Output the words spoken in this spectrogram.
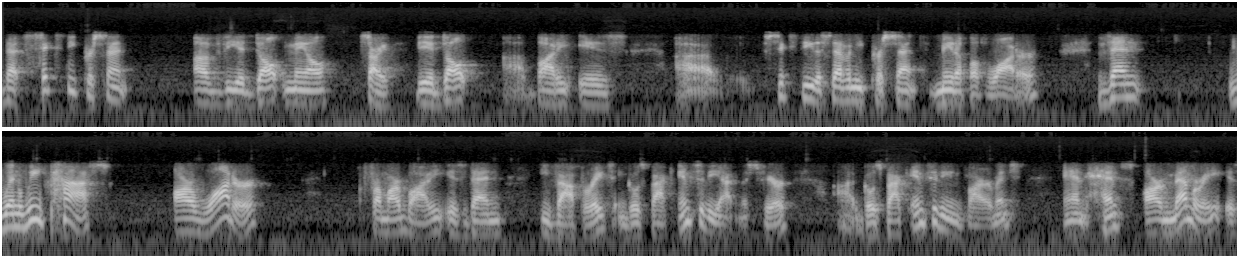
that 60% of the adult male, sorry, the adult uh, body is uh, 60 to 70% made up of water, then when we pass, our water from our body is then evaporates and goes back into the atmosphere, uh, goes back into the environment, and hence our memory is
